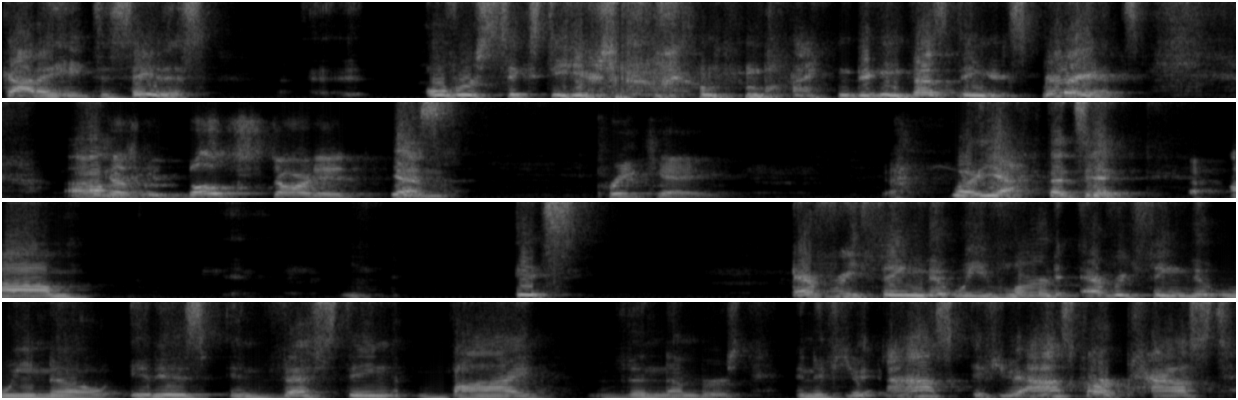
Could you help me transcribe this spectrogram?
God, I hate to say this, over 60 years of combined investing experience. Um, because we both started yes. pre-K. Well, yeah, that's it. Um, it's everything that we've learned, everything that we know. It is investing by the numbers. And if you ask, if you ask our past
